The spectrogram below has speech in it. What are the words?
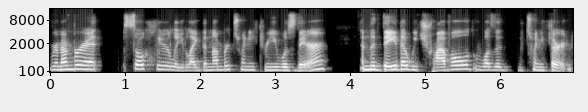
remember it so clearly, like the number 23 was there. And the day that we traveled was the 23rd,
